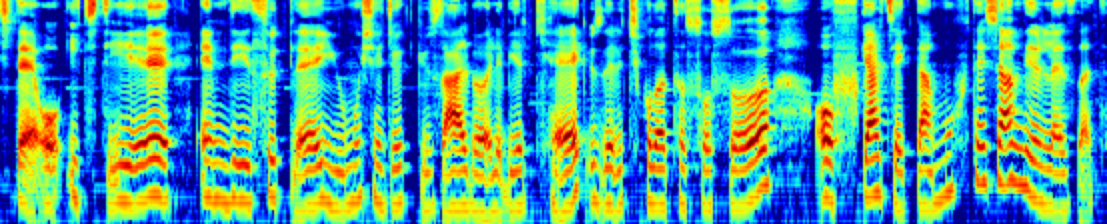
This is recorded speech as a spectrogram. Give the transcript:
İşte o içtiği, emdiği sütle yumuşacık güzel böyle bir kek. Üzeri çikolata sosu. Of gerçekten muhteşem bir lezzet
